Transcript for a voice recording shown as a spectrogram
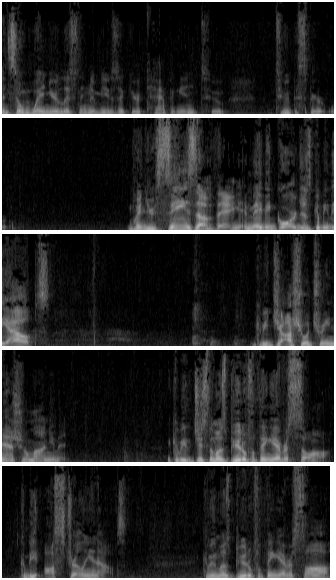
And so when you're listening to music, you're tapping into to the spirit world when you see something, it may be gorgeous. It could be the Alps. It could be Joshua Tree National Monument. It could be just the most beautiful thing you ever saw. It could be Australian Alps. It could be the most beautiful thing you ever saw.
